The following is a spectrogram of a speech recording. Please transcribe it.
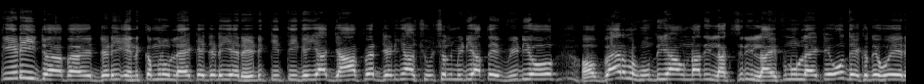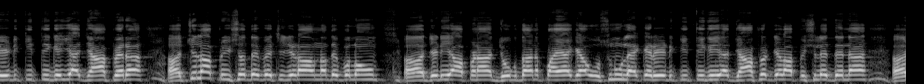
ਕਿਹੜੀ ਜਿਹੜੀ ਇਨਕਮ ਨੂੰ ਲੈ ਕੇ ਜਿਹੜੀ ਇਹ ਰੇਡ ਕੀਤੀ ਗਈ ਆ ਜਾਂ ਫਿਰ ਜਿਹੜੀਆਂ ਸੋਸ਼ਲ ਮੀਡੀਆ ਤੇ ਵੀਡੀਓ ਵਾਇਰਲ ਹੁੰਦੀਆਂ ਉਹਨਾਂ ਦੀ ਲਗਜ਼ਰੀ ਲਾਈਫ ਨੂੰ ਲੈ ਕੇ ਉਹ ਦੇਖਦੇ ਹੋਏ ਰੇਡ ਕੀਤੀ ਗਈ ਆ ਜਾਂ ਫਿਰ ਜ਼ਿਲ੍ਹਾ ਪ੍ਰੀਸ਼ਦ ਦੇ ਵਿੱਚ ਜਿਹੜਾ ਉਹਨਾਂ ਦੇ ਵੱਲੋਂ ਅ, ਜਿਹੜੀ ਆਪਣਾ ਯੋਗਦਾਨ ਪਾਇਆ ਗਿਆ ਉਸ ਨੂੰ ਲੈ ਕੇ ਰੇਡ ਕੀਤੀ ਗਈ ਆ ਜਾਂ ਫਿਰ ਜਿਹੜਾ ਪਿਛਲੇ ਦਿਨ ਅ,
